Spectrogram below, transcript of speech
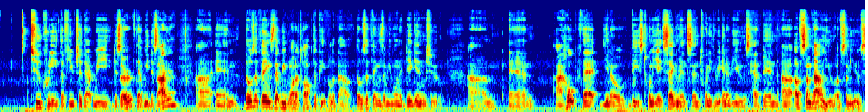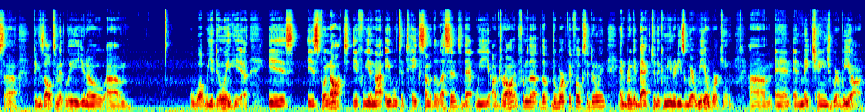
to create the future that we deserve, that we desire. Uh, and those are things that we want to talk to people about. Those are things that we want to dig into. Um, and I hope that you know these 28 segments and 23 interviews have been uh, of some value, of some use, uh, because ultimately, you know, um, what we are doing here is is for naught if we are not able to take some of the lessons that we are drawing from the, the, the work that folks are doing and bring it back to the communities where we are working um, and, and make change where we are.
